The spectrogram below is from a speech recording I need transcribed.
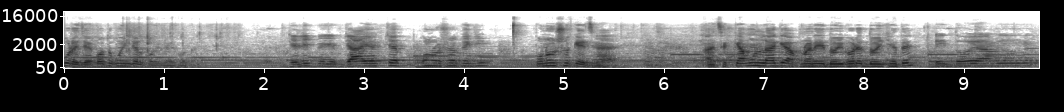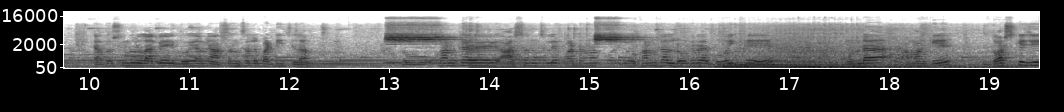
করে যায় কত কুইন্টাল করে যায় বলে ডেলি যাই হচ্ছে পনেরোশো কেজি। পনেরোশো কেজি? হ্যাঁ। আচ্ছা কেমন লাগে আপনার এই দই ঘরের দই খেতে? এই দই আমি এত সুন্দর লাগে এই দই আমি আসানসোলে পাঠিয়েছিলাম। তো ওখানকার আসানসোলে পাঠানোর পরে ওখানকার লোকেরা দই খেয়ে ওনারা আমাকে দশ কেজি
